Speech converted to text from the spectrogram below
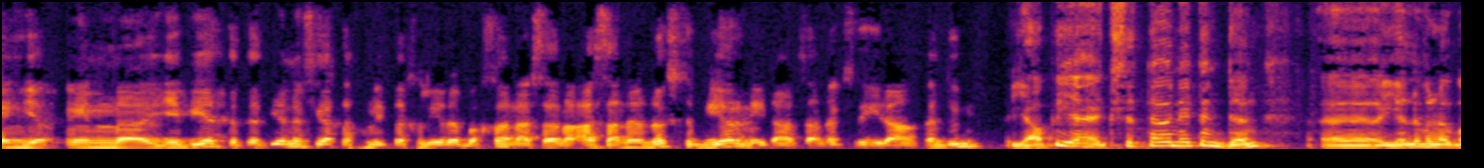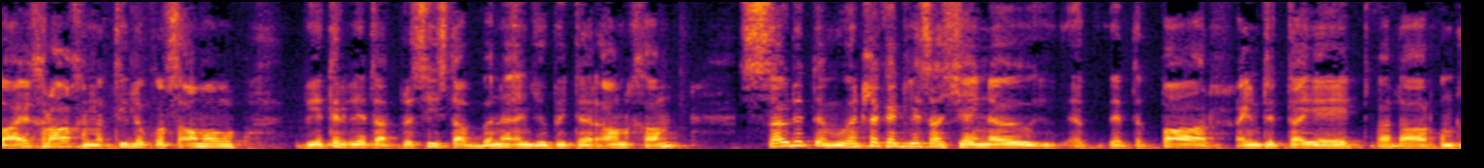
en jy en uh, jy weet dit het 41 minute gelede begin as daar as daar nou niks gebeur nie dan sal niks vir hieraan kan doen. Japie, ek sit nou net en dink, uh julle wil nou baie graag en natuurlik ons almal beter weet wat presies daar binne in Jupiter aangaan. Sou dit 'n moontlikheid wees as jy nou dit 'n paar ruimtetuie het wat daar rond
